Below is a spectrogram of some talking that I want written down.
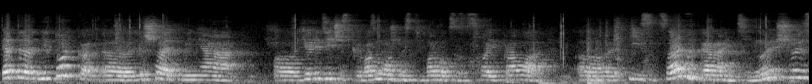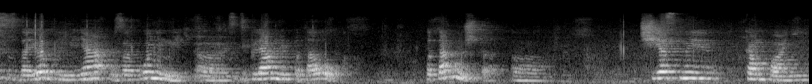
Это не только э, лишает меня э, юридической возможности бороться за свои права э, и социальных гарантий, но еще и создает для меня узаконенный э, стеклянный потолок. Потому что э, честные компании,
